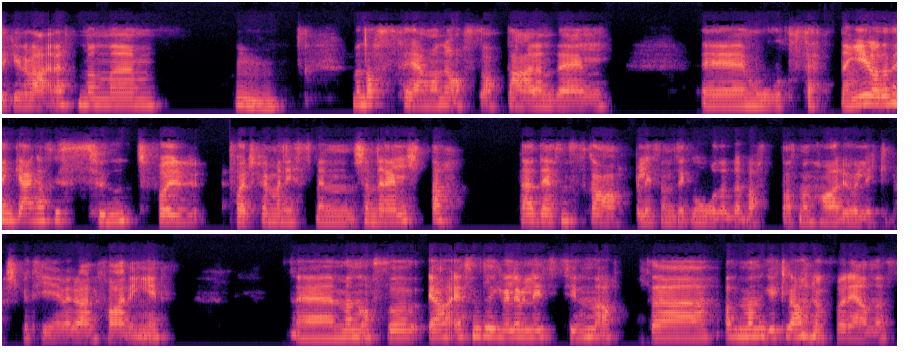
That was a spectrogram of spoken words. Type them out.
sikkert være. Men, eh, mm. Men, da ser man jo også at det er en del eh, motsetninger. Og det tenker jeg er ganske sunt for, for feminismen generelt. da. Det er det som skaper liksom, det gode debatt, at man har ulike perspektiver og erfaringer. Eh, men også, ja, jeg syns likevel det er litt synd at, uh, at, man ikke klarer å forenes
